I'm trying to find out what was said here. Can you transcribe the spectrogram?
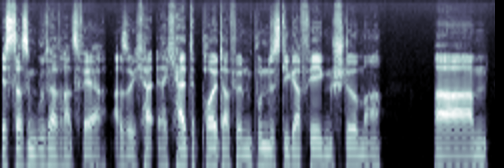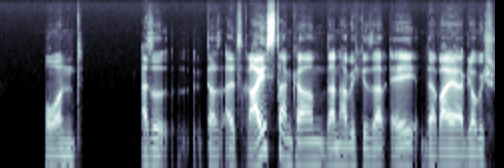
ist das ein guter Transfer. Also ich, ich halte Polter für einen Bundesliga-fähigen Stürmer. Ähm, und also das, als Reis dann kam, dann habe ich gesagt, ey, der war ja, glaube ich,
